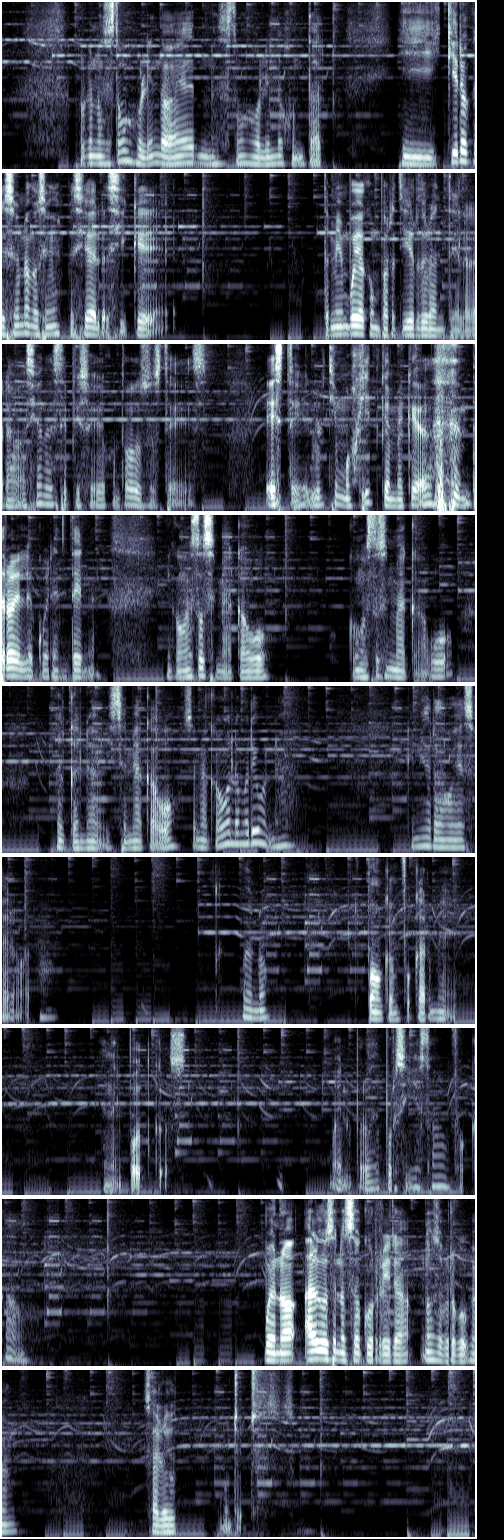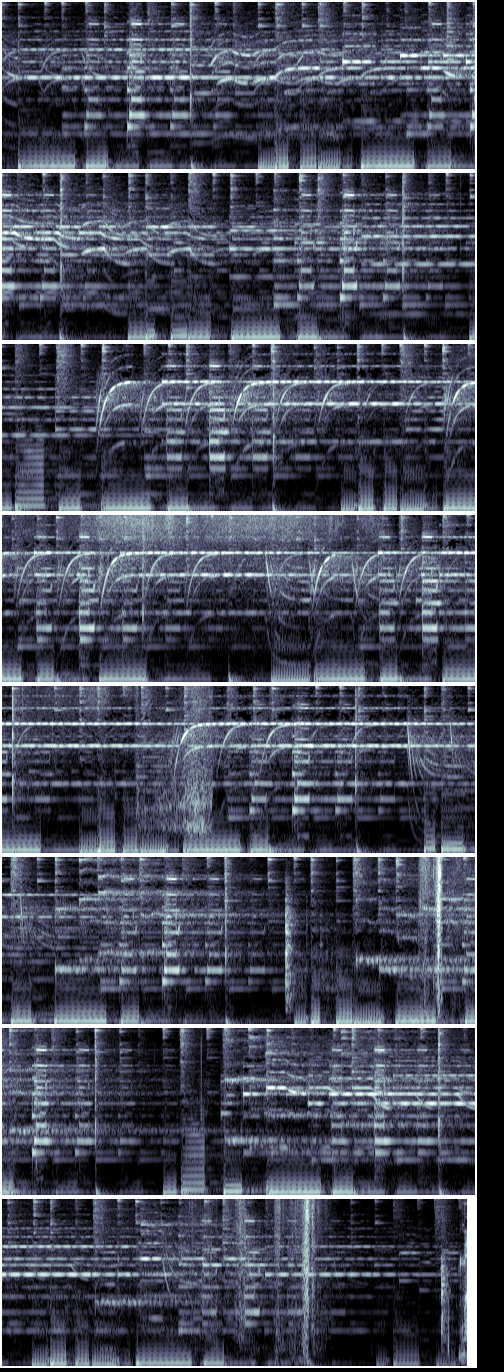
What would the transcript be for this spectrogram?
Porque nos estamos volviendo a ver, nos estamos volviendo a juntar. Y quiero que sea una ocasión especial, así que también voy a compartir durante la grabación de este episodio con todos ustedes. Este, el último hit que me queda dentro de la cuarentena. Y con esto se me acabó. Con esto se me acabó el cannabis. Se me acabó. Se me acabó la marihuana. ¿Qué mierda voy a hacer ahora? Bueno, supongo que enfocarme en el podcast. Bueno, pero de por sí ya estaba enfocado. Bueno, algo se nos ocurrirá, no se preocupen. Salud, muchachos.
